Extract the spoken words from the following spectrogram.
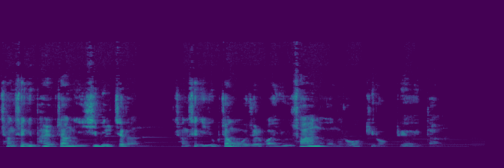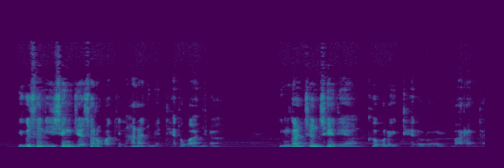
창세기 8장 21절은 창세기 6장 5절과 유사한 언어로 기록되어 있다. 이것은 희생제사로 바뀐 하나님의 태도가 아니라 인간 전체에 대한 그분의 태도를 말한다.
